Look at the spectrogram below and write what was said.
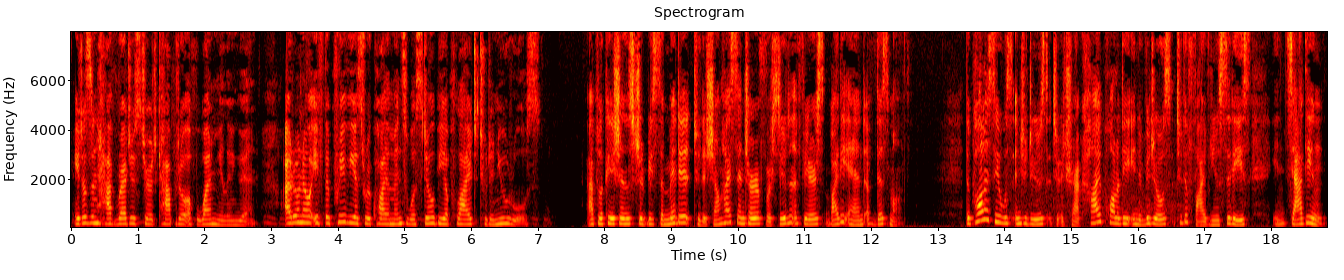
It doesn't have registered capital of 1 million yuan. I don't know if the previous requirements will still be applied to the new rules. Applications should be submitted to the Shanghai Center for Student Affairs by the end of this month. The policy was introduced to attract high-quality individuals to the five new cities in Jiading,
